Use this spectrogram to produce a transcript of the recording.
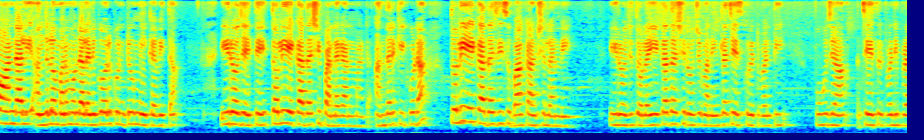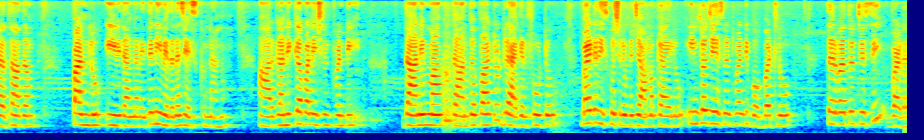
బాగుండాలి. అందులో మనం ఉండాలని కోరుకుంటూ మీ కవిత. ఈరోజైతే తొలి ఏకాదశి పండగ అనమాట అందరికీ కూడా తొలి ఏకాదశి శుభాకాంక్షలు అండి ఈరోజు తొలి ఏకాదశి రోజు మన ఇంట్లో చేసుకునేటువంటి పూజ చేసినటువంటి ప్రసాదం పండ్లు ఈ విధంగానైతే నివేదన చేసుకున్నాను. ఆర్గానిక్గా పండించినటువంటి దానిమ్మ దాంతోపాటు డ్రాగన్ ఫ్రూట్ బయట తీసుకొచ్చినటువంటి జామకాయలు ఇంట్లో చేసినటువంటి బొబ్బట్లు తర్వాత వచ్చేసి వడ.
